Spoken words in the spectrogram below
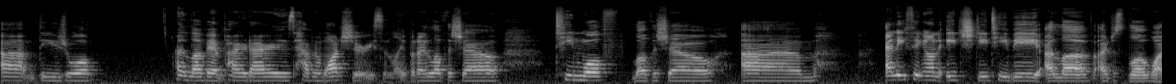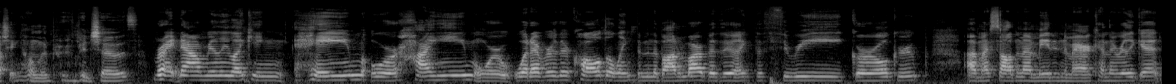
um, the usual. I love Vampire Diaries. Haven't watched it recently, but I love the show. Teen Wolf, love the show. Um, anything on HGTV I love. I just love watching home improvement shows. Right now I'm really liking Haim or Haim or whatever they're called. I'll link them in the bottom bar, but they're like the three girl group. Um, I saw them at Made in America and they're really good.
